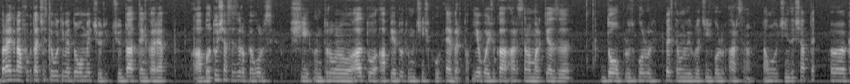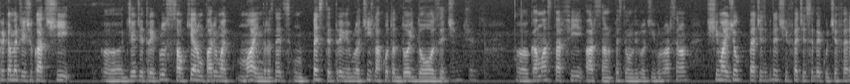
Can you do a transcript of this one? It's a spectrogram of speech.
Brighton a făcut aceste ultime două meciuri ciudate în care a, a bătut 6-0 pe Wolves și într-un altul a pierdut un 5 cu Everton. Eu voi juca Arsenal marchează 2 plus goluri, peste 1,5 goluri Arsenal la 1,57. Uh, cred că merge jucat și uh, GG3 Plus sau chiar un pariu mai, mai îndrăzneț, un peste 3,5 la cotă 2,20. Uh, cam asta ar fi Arsenal, peste 1,5 goluri Arsenal și mai joc pe acest bilet și FCSB cu CFR.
